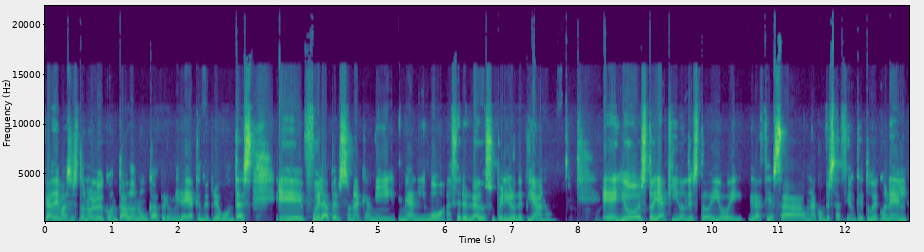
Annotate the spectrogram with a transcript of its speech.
que además esto no lo he contado nunca, pero mira, ya que me preguntas, eh, fue la persona que a mí me animó a hacer el grado superior de piano. Eh, yo estoy aquí donde estoy hoy gracias a una conversación que tuve con él,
